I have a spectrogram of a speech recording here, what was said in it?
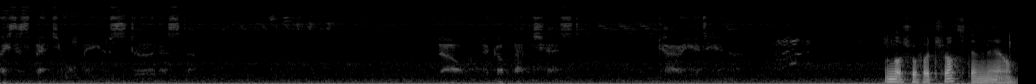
I suspect you're made of sterner stuff. Now, pick up that chest and carry it hither. I'm not sure if I trust him now.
